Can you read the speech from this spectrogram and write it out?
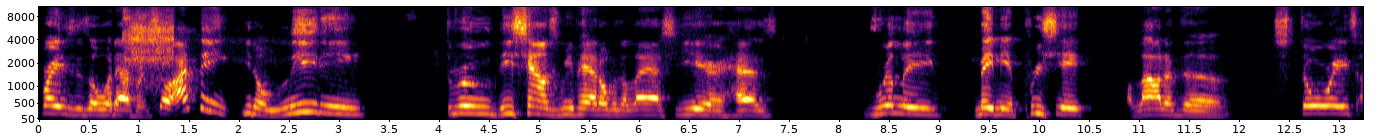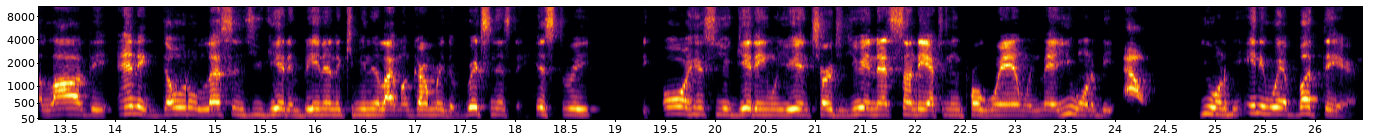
phrases or whatever. So I think, you know, leading through these challenges we've had over the last year has really made me appreciate a lot of the stories, a lot of the anecdotal lessons you get in being in a community like Montgomery, the richness, the history, the oral history you're getting when you're in churches, you're in that Sunday afternoon program when, man, you want to be out. You want to be anywhere but there.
